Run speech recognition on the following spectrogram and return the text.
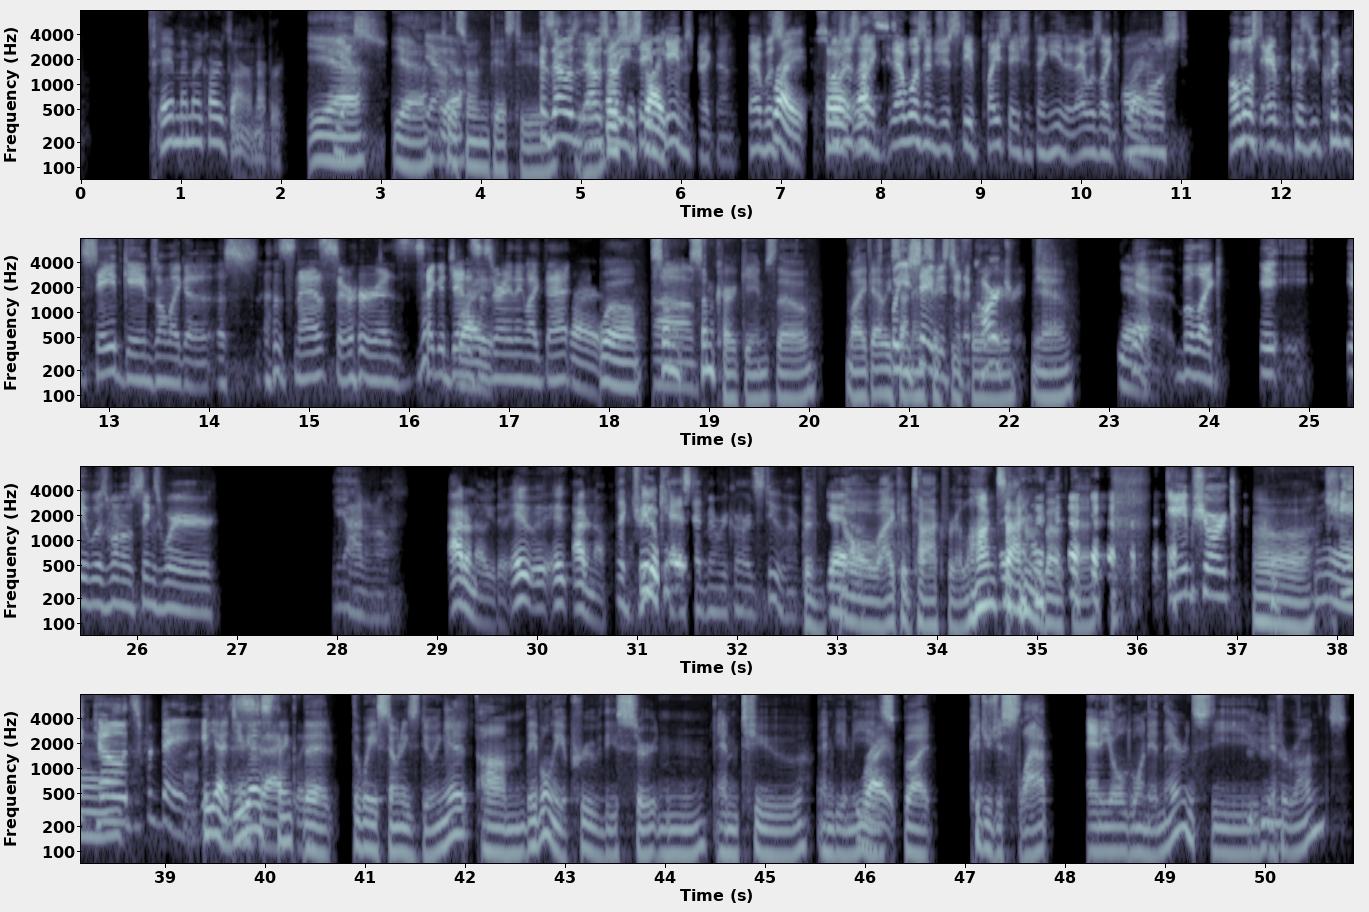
they have memory cards. I don't remember. yeah, Yes. yeah, Yeah. PS1, PS2. Because that was yeah. that was So how you saved like- games back then. That was right. So which is like that wasn't just the PlayStation thing either. That was like Right. almost almost every because you couldn't save games on like a a SNES or a Sega Genesis Right. or anything like that. right. Well, some Um, some cart games though, like at least But you on saved it to the cartridge. Yeah, Yeah. yeah. but like it it was one of those things where yeah, I don't know. I don't know either. It, it, I don't know. Like Either way- Dreamcast had memory cards too. the Yeah. oh, I could talk for a long time about that. Game Shark Oh, cheat codes for days. But yeah, do you guys think that the way Sony's doing it, um, they've only approved these certain M2 NVMe's, Right. but could you just slap any old one in there and see Mm-hmm. if it runs?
